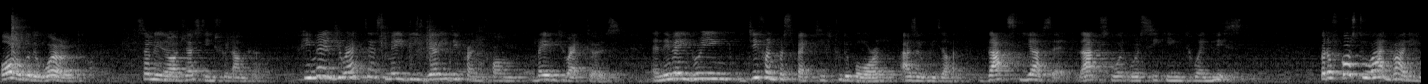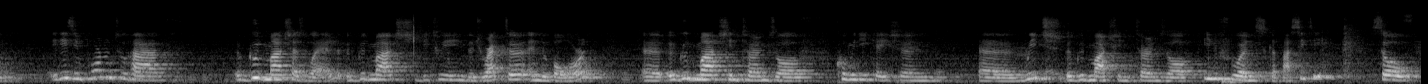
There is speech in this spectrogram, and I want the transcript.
all over the world, certainly not just in Sri Lanka. Female directors may be very different from male directors, and they may bring different perspectives to the board as a result. That's the asset. That's what we're seeking to enlist. But of course, to add value, it is important to have a good match as well, a good match between the director and the board, uh, a good match in terms of communication uh, reach, a good match in terms of influence capacity. So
